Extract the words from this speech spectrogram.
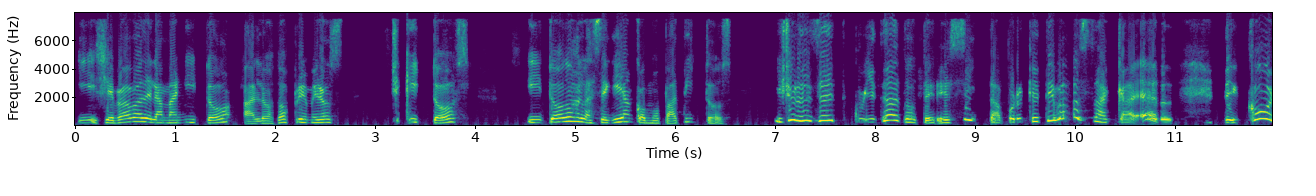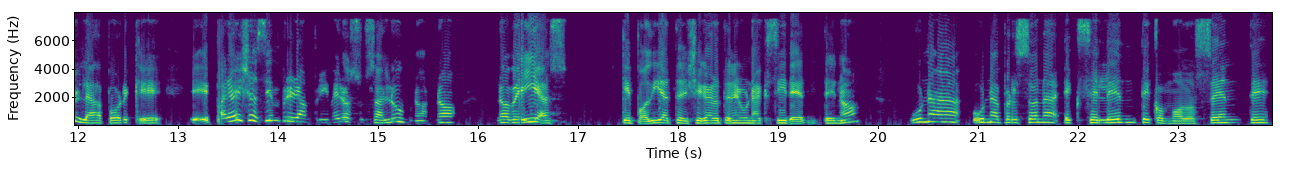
y llevaba de la manito a los dos primeros chiquitos y todos la seguían como patitos. Y yo le decía, cuidado Teresita, porque te vas a caer de cola, porque eh, para ella siempre eran primero sus alumnos, ¿no? No veías que podía llegar a tener un accidente, ¿no? Una, una persona excelente como docente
